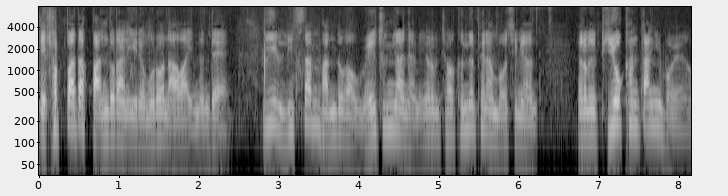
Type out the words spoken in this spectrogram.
혓바닥 반도라는 이름으로 나와 있는데 이 리산 반도가 왜 중요하냐면 여러분 저 건너편에 한번 보시면 여러분 비옥한 땅이 보여요.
